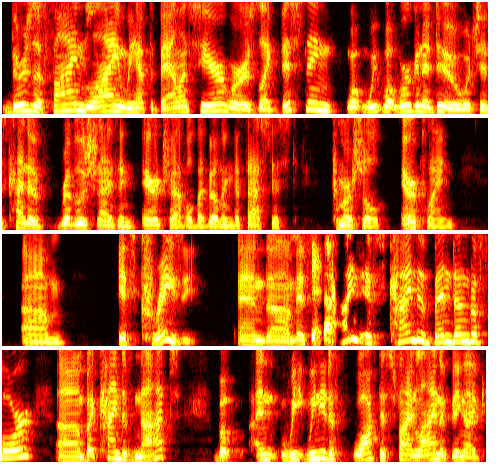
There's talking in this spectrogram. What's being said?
there's a fine line we have to balance here whereas like this thing what we what we're going to do which is kind of revolutionizing air travel by building the fastest commercial airplane um, it's crazy and um, it's yeah. kind, it's kind of been done before um, but kind of not but and we we need to walk this fine line of being like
